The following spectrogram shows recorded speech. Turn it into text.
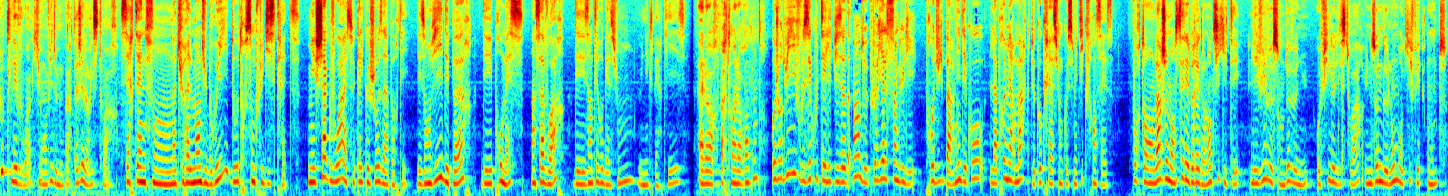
toutes les voix qui ont envie de nous partager leur histoire. Certaines font naturellement du bruit, d'autres sont plus discrètes. Mais chaque voix a ce quelque chose à apporter. Des envies, des peurs, des promesses, un savoir, des interrogations, une expertise. Alors, partons à leur rencontre Aujourd'hui, vous écoutez l'épisode 1 de Pluriel Singulier, produit par Nideco, la première marque de co-création cosmétique française. Pourtant largement célébrées dans l'Antiquité, les vulves sont devenues, au fil de l'histoire, une zone de l'ombre qui fait honte.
